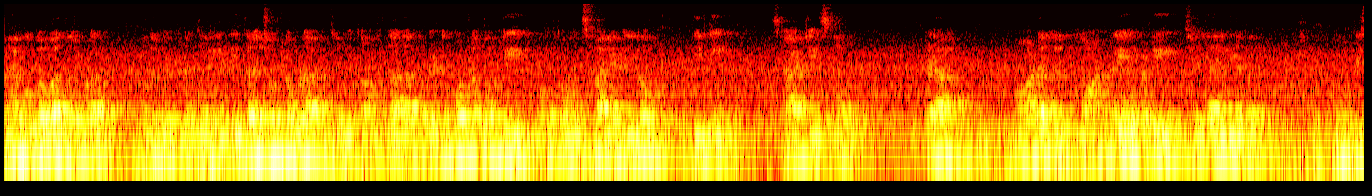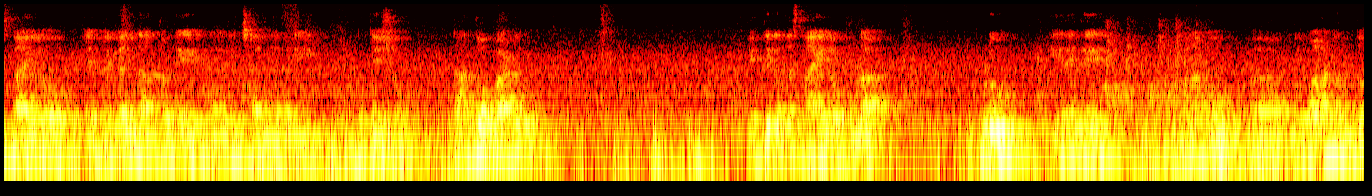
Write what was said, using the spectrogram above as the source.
మహబూబాబాద్లో కూడా మొదలుపెట్టడం జరిగింది. ఇతర చోట్ల కూడా జరుగుతూ ఉంది దాదాపు రెండు కోట్లతోటి ఒక్కొక్క మున్సిపాలిటీలో దీన్ని స్టార్ట్ చేసినారు ఇక్కడ మోడల్ లాండ్రీ ఒకటి చేయాలి అన్నది పూర్తి స్థాయిలో ఎలక్ట్రికల్ దాంతో నిర్వహించాలి అన్నది ఉద్దేశం. దాంతోపాటు వ్యక్తిగత స్థాయిలో కూడా ఇప్పుడు ఏదైతే నిర్వహణ ఉందో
